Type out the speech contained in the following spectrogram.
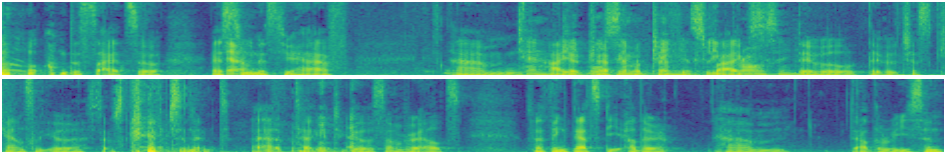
on the site. So as Yeah. soon as you have um, higher traffic or traffic spikes, browsing. they will they will just cancel your subscription and uh, tell you to go somewhere else. So I think that's the other um, the other reason,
